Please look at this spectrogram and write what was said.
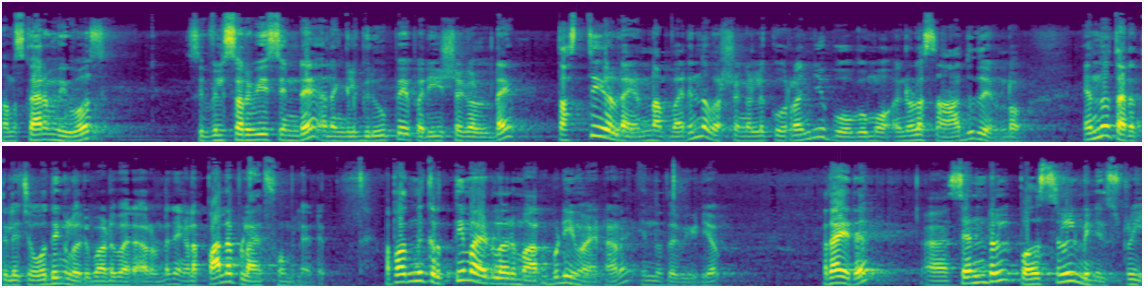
നമസ്കാരം വ്യൂവേഴ്സ് സിവിൽ സർവീസിന്റെ അല്ലെങ്കിൽ ഗ്രൂപ്പ് എ പരീക്ഷകളുടെ തസ്തികളുടെ എണ്ണം വരുന്ന വർഷങ്ങളിൽ കുറഞ്ഞു പോകുമോ അതിനുള്ള സാധ്യതയുണ്ടോ എന്ന തരത്തിലെ ചോദ്യങ്ങൾ ഒരുപാട് വരാറുണ്ട് ഞങ്ങളുടെ പല പ്ലാറ്റ്ഫോമിലായിട്ട് അപ്പോൾ അതിന് കൃത്യമായിട്ടുള്ള ഒരു മറുപടിയുമായിട്ടാണ് ഇന്നത്തെ വീഡിയോ അതായത് സെൻട്രൽ പേഴ്സണൽ മിനിസ്ട്രി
